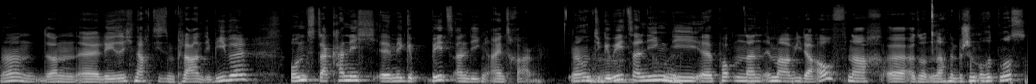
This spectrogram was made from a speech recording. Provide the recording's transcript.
Ne, dann äh, lese ich nach diesem Plan die Bibel und da kann ich äh, mir Gebetsanliegen eintragen. Ne, und die Gebetsanliegen, cool. die äh, poppen dann immer wieder auf, nach, äh, also nach einem bestimmten Rhythmus.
